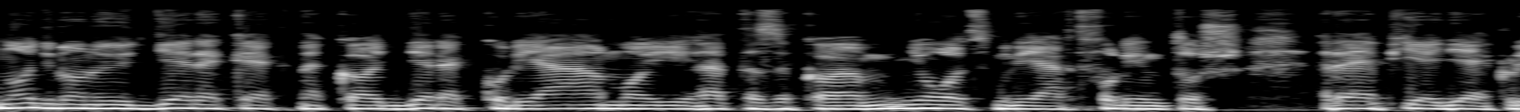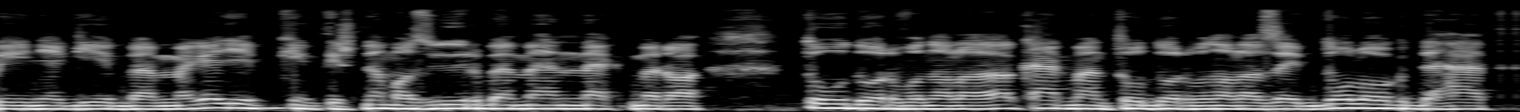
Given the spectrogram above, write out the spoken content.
nagyra nőtt gyerekeknek a gyerekkori álmai, hát ezek a 8 milliárd forintos repjegyek lényegében, meg egyébként is nem az űrbe mennek, mert a Tódor a Kármán Tódor vonal az egy dolog, de hát,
